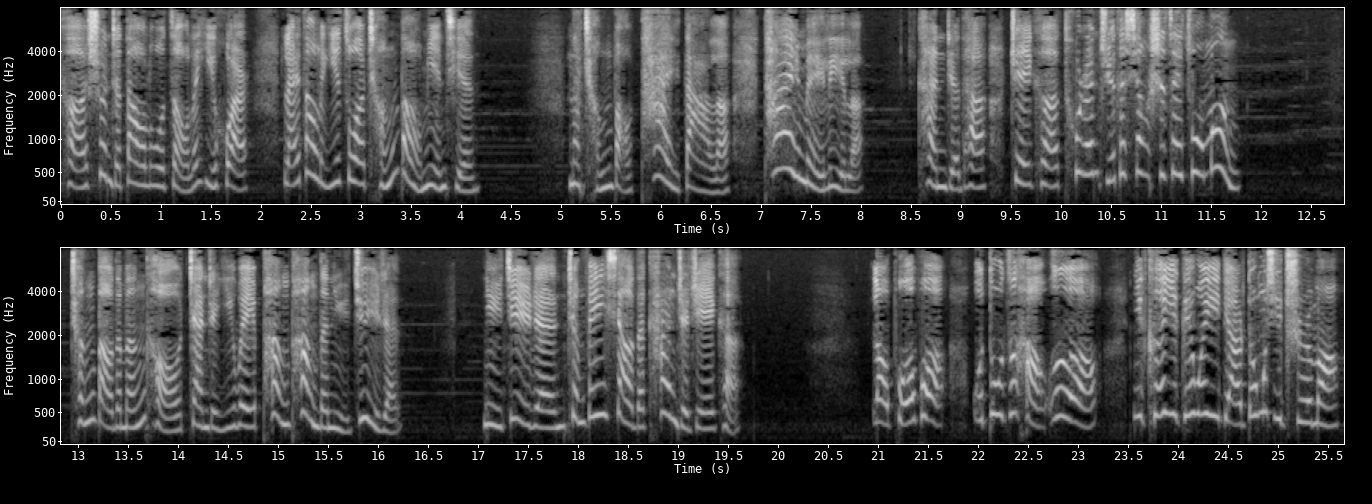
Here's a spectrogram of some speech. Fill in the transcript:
克顺着道路走了一会儿，来到了一座城堡面前。那城堡太大了，太美丽了，看着它，杰克突然觉得像是在做梦。城堡的门口站着一位胖胖的女巨人，女巨人正微笑地看着杰克。老婆婆，我肚子好饿，你可以给我一点东西吃吗？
